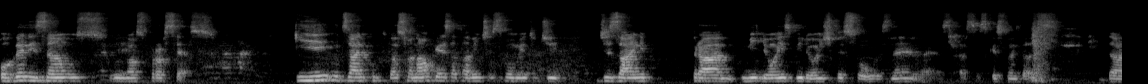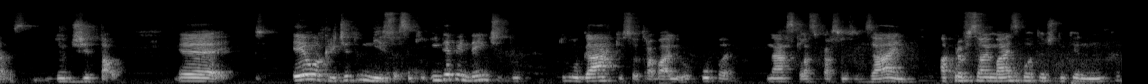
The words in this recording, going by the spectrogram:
organizamos o nosso processo. E o design computacional, que é exatamente esse momento de design para milhões, bilhões de pessoas, né? Essas questões das, das do digital. É, eu acredito nisso, assim, que independente do, do lugar que o seu trabalho ocupa nas classificações do design, a profissão é mais importante do que nunca,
